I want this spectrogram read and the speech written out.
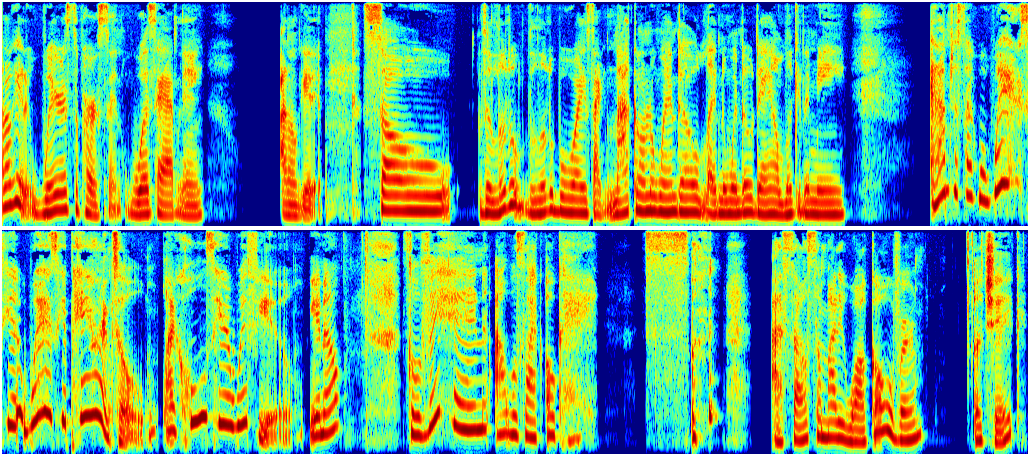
don't get it. Where's the person? What's happening? I don't get it. So the little the little boy is like knocking on the window, letting the window down, looking at me. And I'm just like, well, where's your where's your parental? Like, who's here with you? You know? So then I was like, okay. I saw somebody walk over, a chick,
